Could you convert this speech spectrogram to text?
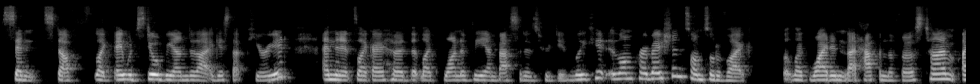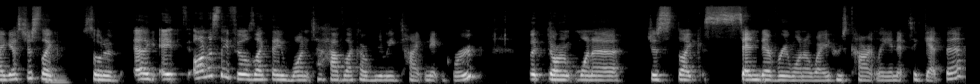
sent stuff. Like they would still be under that, I guess, that period. And then it's like I heard that like one of the ambassadors who did leak it is on probation. So I'm sort of like, but like why didn't that happen the first time? I guess just like Mhm. sort of like it honestly feels like they want to have like a really tight knit group, but don't want to just like send everyone away who's currently in it to get there.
